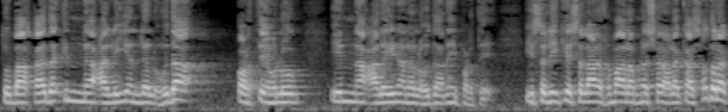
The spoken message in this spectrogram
تو باقاعدہ ان علی الہدا پڑھتے ہیں لوگ۔ ان علین الہدا نہیں پڑھتے۔ اس طریقے سے اللہ نے فرمایا نشر علیہ کا صدرک۔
